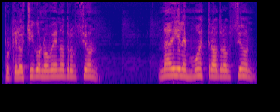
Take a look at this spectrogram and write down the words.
Porque los chicos no ven otra opción. Nadie les muestra otra opción.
